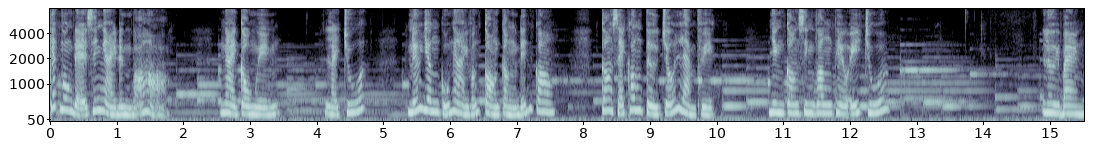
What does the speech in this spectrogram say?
các môn đệ xin Ngài đừng bỏ họ. Ngài cầu nguyện, lại Chúa, nếu dân của Ngài vẫn còn cần đến con, con sẽ không từ chối làm việc, nhưng con xin vâng theo ý Chúa. Lời bàn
